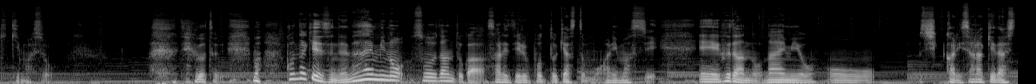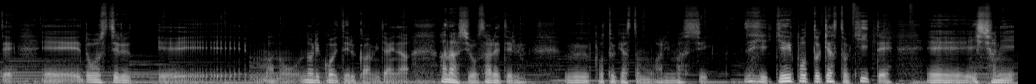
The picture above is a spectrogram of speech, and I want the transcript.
聞きましょう。ということで、まあ、こんだけですね、悩みの相談とかされているポッドキャストもありますし、えー、普段の悩みをしっかりさらけ出して、えー、どうしてる、えー、あの乗り越えてるかみたいな話をされてるポッドキャストもありますし、ぜひゲイポッドキャストを聞いて、えー、一緒に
